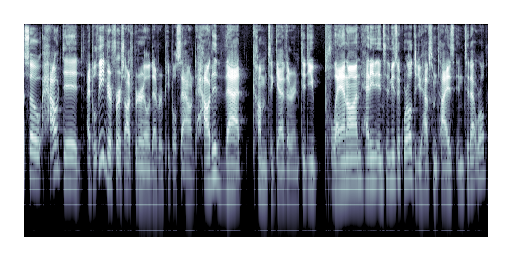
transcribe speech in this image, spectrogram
So how did i believe your first entrepreneurial endeavor PeopleSound how did that come together? And did you plan on heading into the music world? Did you have some ties into that world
